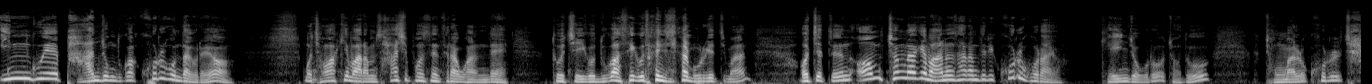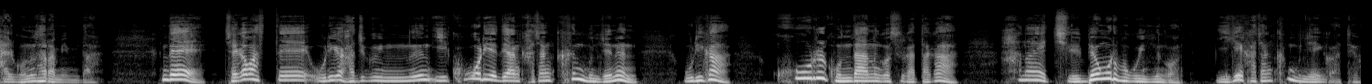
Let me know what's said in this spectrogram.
인구의 반 정도가 코를 곤다 그래요. 뭐 정확히 말하면 40%라고 하는데 도대체 이거 누가 세고 다니는지 잘 모르겠지만 어쨌든 엄청나게 많은 사람들이 코를 골아요. 개인적으로 저도 정말로 코를 잘 고는 사람입니다. 근데 제가 봤을 때 우리가 가지고 있는 이 코골이에 대한 가장 큰 문제는 우리가 코를 곤다는 것을 갖다가 하나의 질병으로 보고 있는 것. 이게 가장 큰 문제인 것 같아요.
